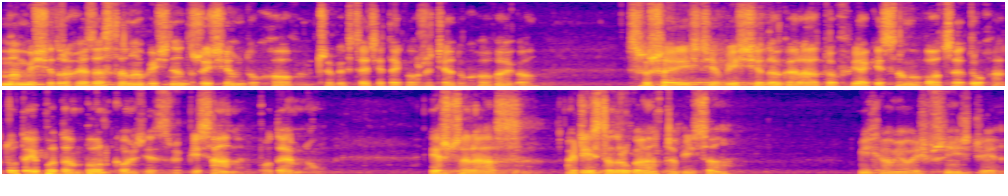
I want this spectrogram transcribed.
mamy się trochę zastanowić nad życiem duchowym. Czy wy chcecie tego życia duchowego? Słyszeliście w liście do Galatów, jakie są owoce ducha. Tutaj pod ambonką jest wypisane pode mną. Jeszcze raz. A gdzie jest ta druga tablica? Michał, miałeś przynieść dwie.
